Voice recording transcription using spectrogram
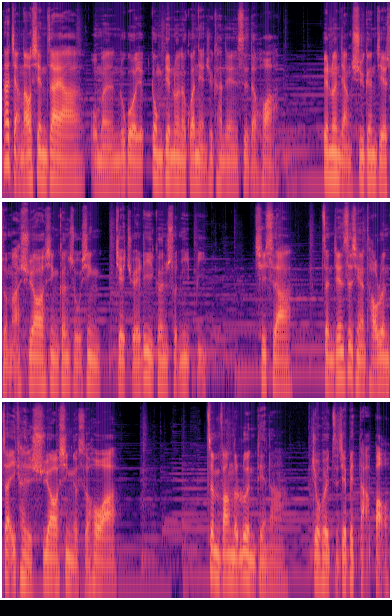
那讲到现在啊，我们如果用辩论的观点去看这件事的话，辩论讲需跟节损嘛，需要性跟属性，解决利跟损益比，其实啊。整件事情的讨论，在一开始需要性的时候啊，正方的论点啊，就会直接被打爆，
